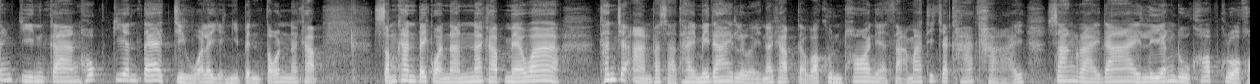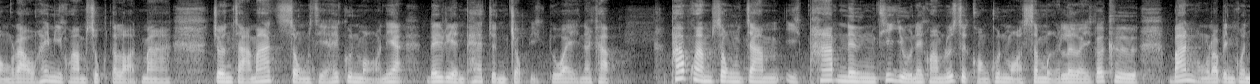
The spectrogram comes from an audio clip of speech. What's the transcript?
ทั้งจีนกลางฮกเกี้ยนแต้จิ๋วอะไรอย่างนี้เป็นต้นนะครับ สำคัญไปกว่านั้นนะครับแม้ว่าท่านจะอ่านภาษาไทยไม่ได้เลยนะครับ แต่ว่าคุณพ่อเนี่ยสามารถที่จะค้าขายสร้างรายได้เลี้ยงดูครอบครัวของเราให้มีความสุขตลอดมา จนสามารถส่งเสียให้คุณหมอเนี่ยได้เรียนแพทย์จนจบอีกด้วยนะครับ ภาพความทรงจำอีกภาพหนึ่งที่อยู่ในความรู้สึกของคุณหมอเสมอเลยก็คือบ้านของเราเป็นคน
